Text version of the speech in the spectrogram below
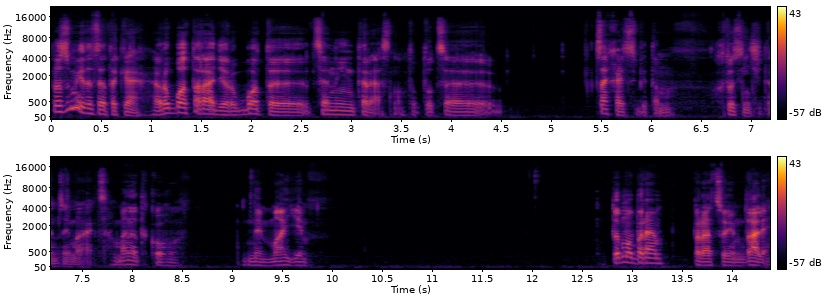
Розумієте, це таке. Робота раді роботи це не інтересно. Тобто, це, це хай собі там хтось інший тим займається. У мене такого немає. Тому беремо, працюємо далі.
